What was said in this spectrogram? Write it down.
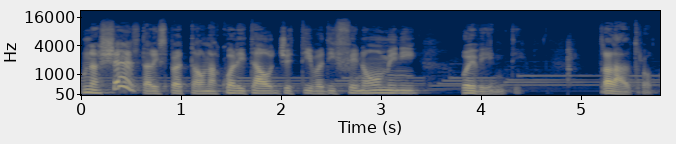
una scelta rispetto a una qualità oggettiva di fenomeni o eventi. Tra l'altro,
